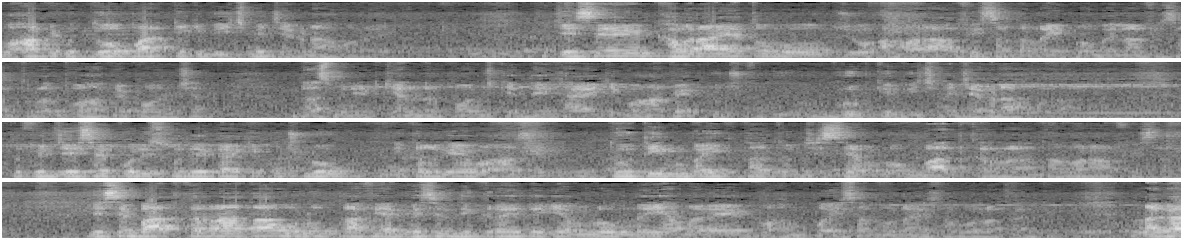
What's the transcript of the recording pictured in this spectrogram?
वहाँ पे कोई दो पार्टी के बीच में झगड़ा हो रहा है। तो जैसे खबर आया तो वो जो हमारा ऑफिसर था नाइट मोबाइल ऑफिसर तुरंत वहाँ पे पहुँचा। दस मिनट के अंदर पहुँच के देखा है कि वहाँ पे कुछ ग्रुप के बीच में झगड़ा हो रहा तो फिर जैसे पुलिस को देखा है कि कुछ लोग निकल गए वहाँ से दो तीन बाइक था तो जिससे हम लोग बात कर रहा था हमारा ऑफिसर जैसे बात कर रहा था, वो लोग काफ़ी अग्रेसिव दिख रहे थे कि हम लोग नहीं, हमारे, हमको ऐसा बोला ऐसा बोला करके। लगा,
